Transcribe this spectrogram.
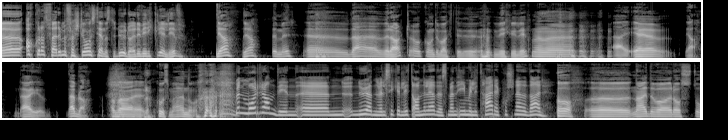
Eh, akkurat ferdig med førstegangstjeneste, du, da, i det virkelige liv. Ja, Ja. stemmer. Eh, det er rart å komme tilbake til det virkelige liv, men eh, nei, jeg, ja, det er, det er bra. Altså, jeg koser meg nå. Men morgenen din, eh, nå er den vel sikkert litt annerledes, men i militæret, hvordan er det der? Oh, eh, nei, det var å stå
